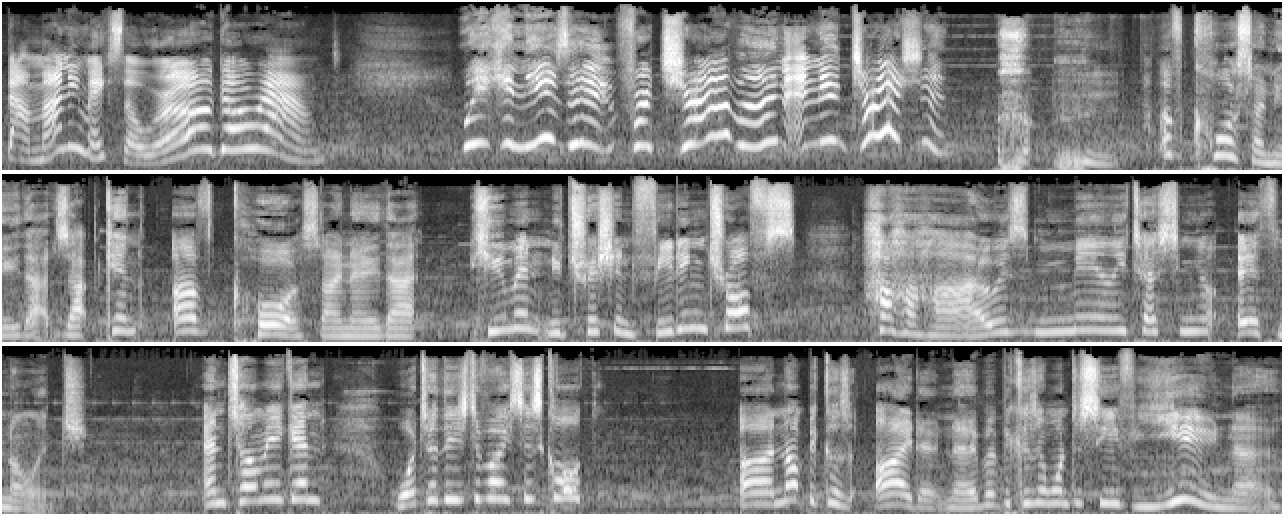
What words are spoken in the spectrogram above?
that money makes the world go round. We can use it for traveling and nutrition. Of course I knew that, Zapkin. Of course I know that. Human nutrition feeding troughs? Ha ha ha, I was merely testing your earth knowledge. And tell me again, what are these devices called? Uh, not because I don't know, but because I want to see if you know.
